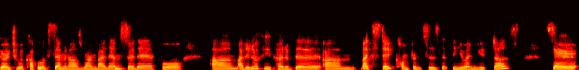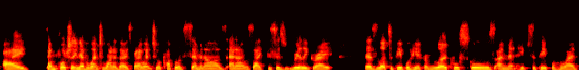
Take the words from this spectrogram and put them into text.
go to a couple of seminars run by them. So they're for, um, I don't know if you've heard of the um, like state conferences that the UN Youth does. So I unfortunately never went to one of those, but I went to a couple of seminars and I was like, this is really great. There's lots of people here from local schools. I met heaps of people who I'd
